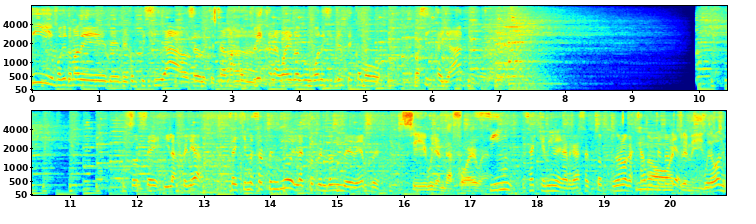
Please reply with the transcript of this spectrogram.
Sí, un poquito más de, de- de complicidad, o sea, de que sea más Ah. compleja la weá y no que un buen insistente es como. Lo haces callar. Entonces, y las peleas. ¿Sabes quién me sorprendió? El actor del Don de Verde. Sí, William Dafoe, weón. Sin, ¿sabes que a mí me cargaba ese actor? No lo cachaba No, mucho en es realidad. tremendo Weón,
